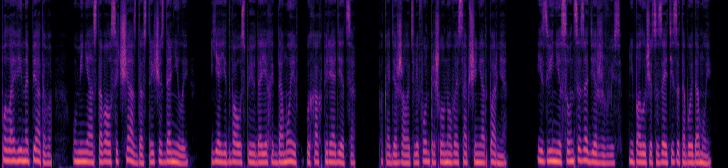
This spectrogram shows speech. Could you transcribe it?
Половина пятого. У меня оставался час до встречи с Данилой. Я едва успею доехать домой и в попыхах переодеться. Пока держала телефон, пришло новое сообщение от парня. «Извини, солнце, задерживаюсь. Не получится зайти за тобой домой.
